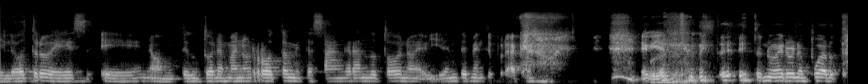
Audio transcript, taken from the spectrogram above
el otro es, eh, no, tengo todas las manos rotas, me está sangrando todo. No, evidentemente por acá no. evidentemente esto no era una puerta.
